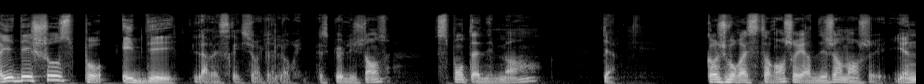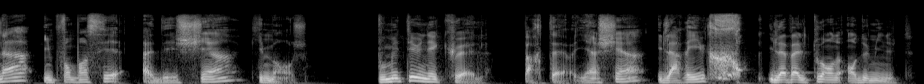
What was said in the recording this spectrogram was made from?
il y a des choses pour aider la restriction calorique, parce que les gens, spontanément, tiens, quand je vais au restaurant, je regarde des gens manger. Il y en a, ils me font penser à des chiens qui mangent. Vous mettez une écuelle par terre, il y a un chien, il arrive, il avale tout en, deux minutes.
